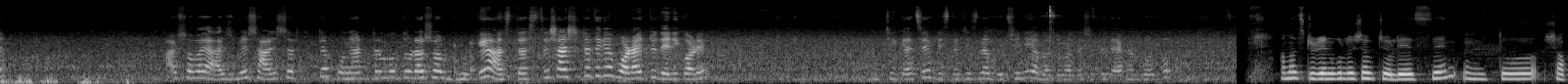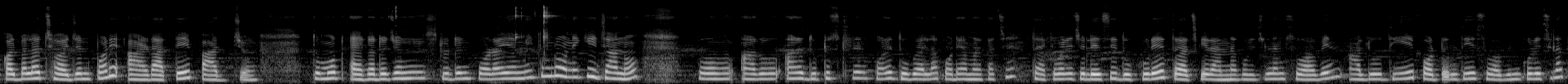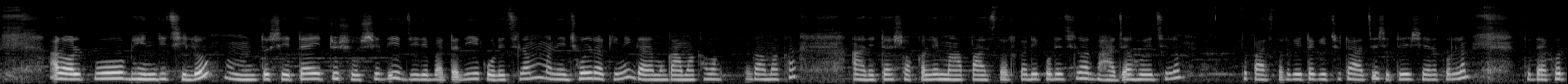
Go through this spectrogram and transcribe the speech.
আর সবাই আসবে, সাড়ে সাতটা পনেরো আটটার মধ্যে ওরা সব ঢুকে। আস্তে আস্তে সাড়ে সাতটা থেকে পড়া একটু দেরি করে। ঠিক আছে, বিছনা টিছনা গুছিয়ে নিই আবার তোমাদের সাথে দেখা করব। আমার স্টুডেন্টগুলো সব চলে এসছে। তো সকালবেলা ছয়জন পড়ে আর রাতে পাঁচজন। তো মোট এগারো জন স্টুডেন্ট পড়াই আমি। তোমরা অনেকেই জানো। তো আরও আরও দুটো স্টুডেন্ট পরে, দুবেলা পরে আমার কাছে। তো একেবারে চলে এসেছি দুপুরে। তো আজকে রান্না করেছিলাম সোয়াবিন, আলু দিয়ে, পটল দিয়ে সোয়াবিন করেছিলাম। আর অল্প ভেন্ডি ছিল। তো সেটা একটু সর্ষে দিয়ে, জিরে বাটা দিয়ে করেছিলাম। মানে ঝোল রাখিনি গা গা মাখা গা আর এটা সকালে মা পাঁচ তরকারি করেছিল আর ভাজা হয়েছিল। তো পাঁচ তরকারিটা কিছুটা আছে, সেটাই শেয়ার করলাম। তো দেখো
